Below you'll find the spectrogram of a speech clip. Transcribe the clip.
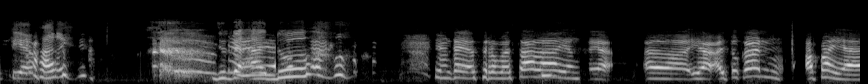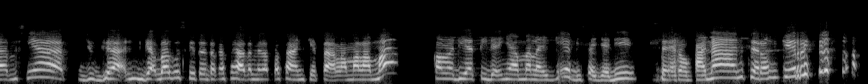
setiap hari juga aduh. yang kayak serba salah, yang kayak uh, ya itu kan apa ya, mestinya juga nggak bagus gitu untuk kesehatan mental pasangan kita. Lama-lama kalau dia tidak nyaman lagi ya bisa jadi serong kanan, serong kiri.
